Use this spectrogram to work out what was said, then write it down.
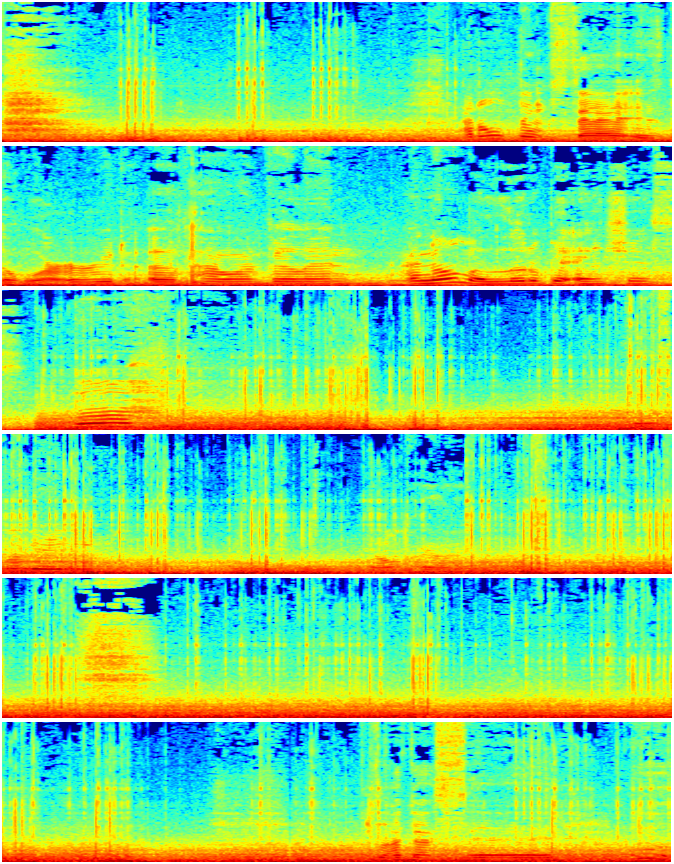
I don't think sad is the word of how I'm feeling. I know I'm a little bit anxious. Uh, that's my baby. Don't cry. Like I said, oof.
